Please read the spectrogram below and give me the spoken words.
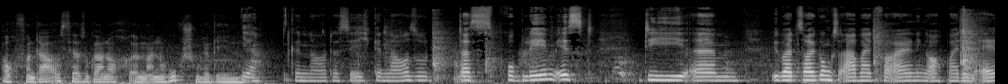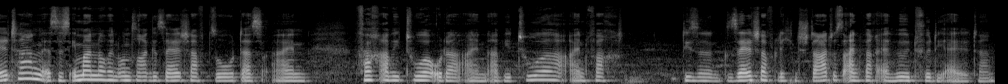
auch von da aus ja sogar noch ähm, an eine Hochschule gehen. Ja, genau, das sehe ich genauso. Das Problem ist die ähm, Überzeugungsarbeit vor allen Dingen auch bei den Eltern. Es ist immer noch in unserer Gesellschaft so, dass ein Fachabitur oder ein Abitur einfach diesen gesellschaftlichen Status einfach erhöht für die Eltern.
